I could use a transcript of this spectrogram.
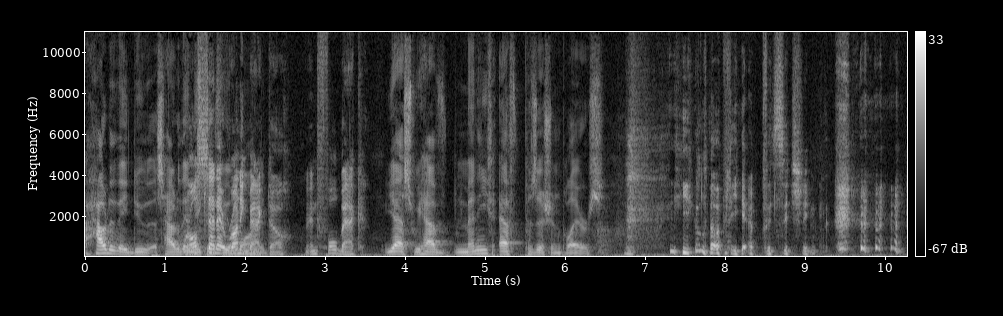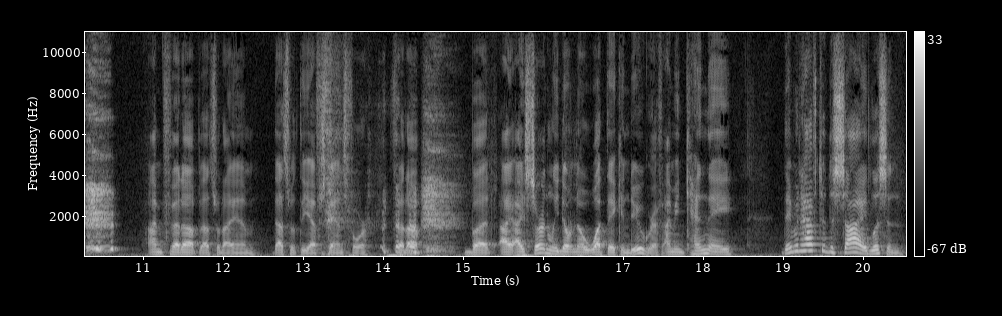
how do they do this? How do they? We're all set at running wanted? back though, and fullback. Yes, we have many F position players. you love the F position. I'm fed up. That's what I am. That's what the F stands for. fed up. But I, I certainly don't know what they can do, Griff. I mean, can they? They would have to decide. Listen,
